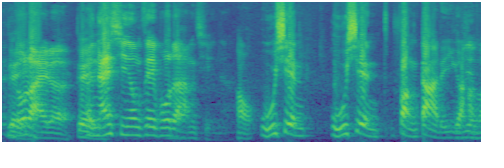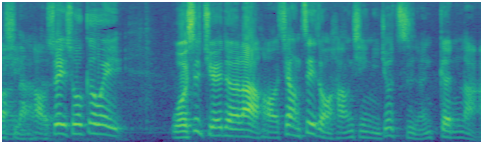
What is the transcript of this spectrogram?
都来了，很难形容这一波的行情。好，无限无限放大的一个行情。好，所以说各位，我是觉得啦，哈，像这种行情你就只能跟啦。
